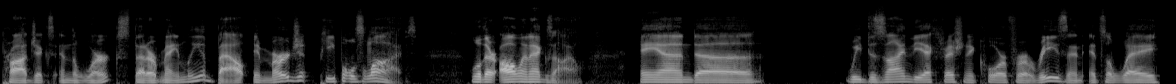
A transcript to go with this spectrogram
projects in the works that are mainly about emergent people's lives. Well, they're all in exile. And uh, we designed the Expeditionary Corps for a reason. It's a way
